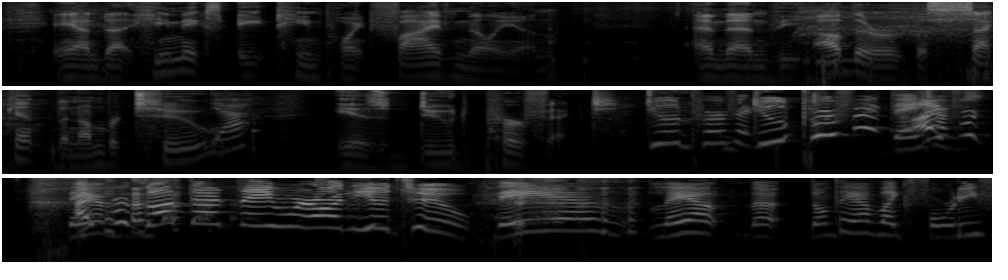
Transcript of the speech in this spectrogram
and uh, he makes 18.5 million. And then the other, the second, the number two, Yeah. Is Dude Perfect. Dude, perfect. Dude, perfect. They I, have. for- they I have- forgot that they were on YouTube. They have. They have. The, don't they have like 40,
